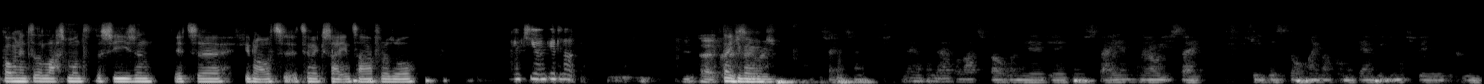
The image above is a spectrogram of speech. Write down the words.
going into the last month of the season, it's uh you know it's it's an exciting time for us all. Thank you and good luck. Uh, Thank you very much. room. Just uh, wonder how the lads felt the AJ staying. I know you say keep this thought might not come again, but you must feel as a group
